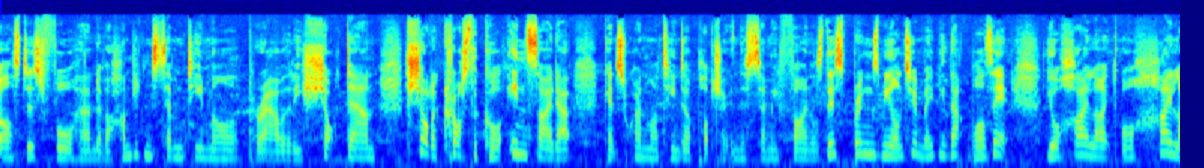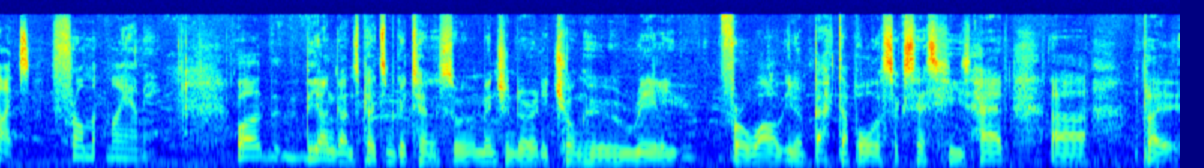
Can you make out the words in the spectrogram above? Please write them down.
fastest forehand of 117 mile per hour that he shot down, shot across the court inside out against Juan Martín del Potro in the semi-finals. This brings me on to, maybe that was it, your highlight or highlights from Miami. Well, the young guns played some good tennis. So we mentioned already Chung, who really, for a while, you know, backed up all the success he's had. Uh, play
